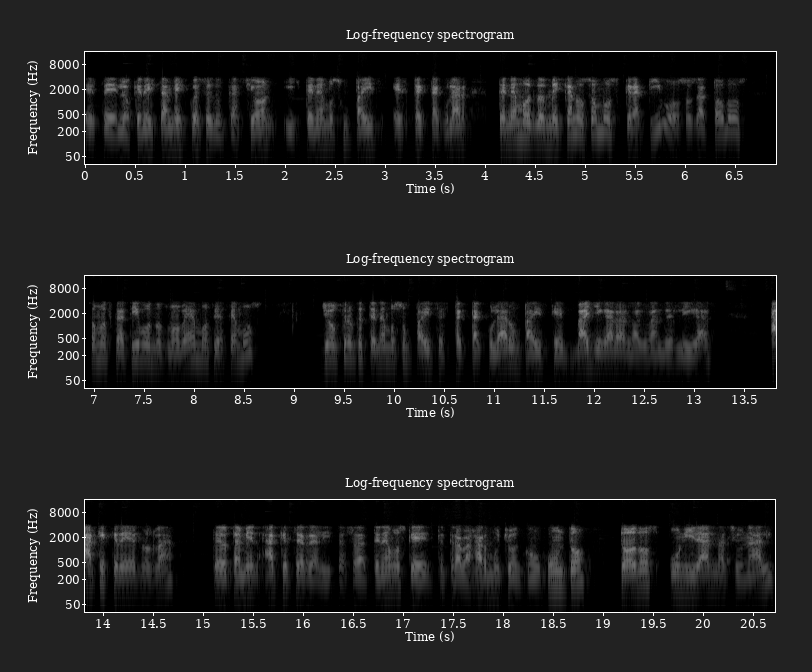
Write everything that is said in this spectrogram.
Este, lo que necesita México es educación y tenemos un país espectacular. Tenemos, los mexicanos somos creativos, o sea, todos somos creativos, nos movemos y hacemos. Yo creo que tenemos un país espectacular, un país que va a llegar a las grandes ligas. Hay que creérnosla, pero también hay que ser realistas. O sea, tenemos que, que trabajar mucho en conjunto, todos, unidad nacional,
